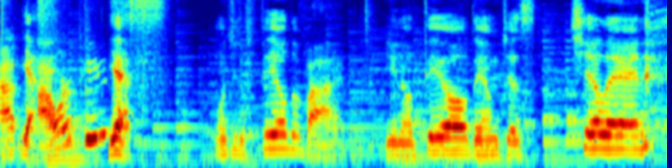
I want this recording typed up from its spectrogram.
at yes. our piece? Yes. I want you to feel the vibe, you know, feel them just chilling.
